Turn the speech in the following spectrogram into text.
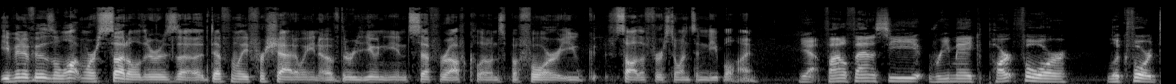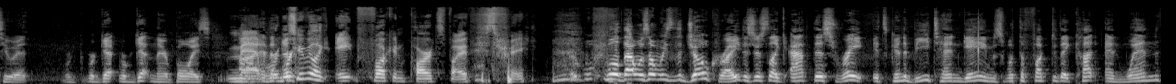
even if it was a lot more subtle, there was uh, definitely foreshadowing of the reunion Sephiroth clones before you saw the first ones in Nibelheim. Yeah, Final Fantasy remake part four. Look forward to it. We're we're, get, we're getting there, boys. Uh, Man, and we're just gonna be like eight fucking parts by this rate. well, that was always the joke, right? It's just like at this rate, it's going to be ten games. What the fuck do they cut and when?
